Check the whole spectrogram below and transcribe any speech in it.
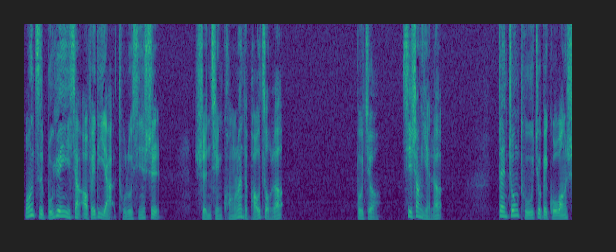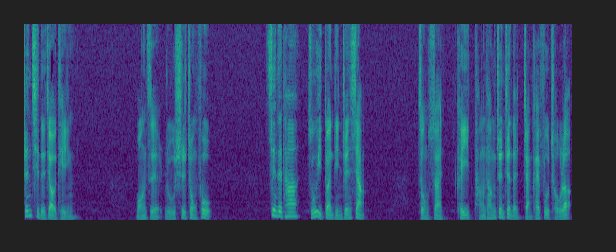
王子不愿意向奥菲利亚吐露心事，神情狂乱地跑走了。不久，戏上演了，但中途就被国王生气地叫停。王子如释重负，现在他足以断定真相，总算可以堂堂正正地展开复仇了。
